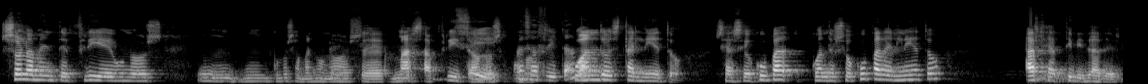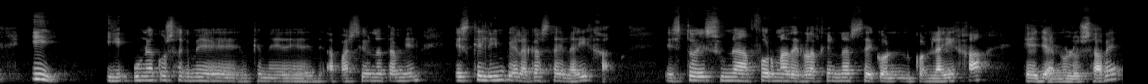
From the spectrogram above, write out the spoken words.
solamente fríe unos, mm, ¿cómo se llaman? Unos eh, masa frita, o no sé Sí, cómo. masa frita. Cuando está el nieto. O sea, se ocupa, cuando se ocupa del nieto, hace actividades. Y, y una cosa que me, que me apasiona también es que limpia la casa de la hija. Esto es una forma de relacionarse con, con la hija que ella no lo sabe,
